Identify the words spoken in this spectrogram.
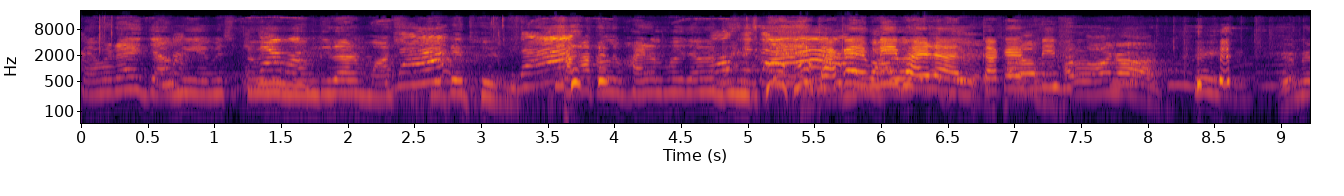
ক্যামেরায় যে আমি এম এস ফ্যামিলি মন্দির আর মাছ কেটে ধুয়ে দিই। কাকা তাহলে ভাইরাল হয়ে যাবে কাকা এমনি ভাইরাল কাকা এমনি এমনি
